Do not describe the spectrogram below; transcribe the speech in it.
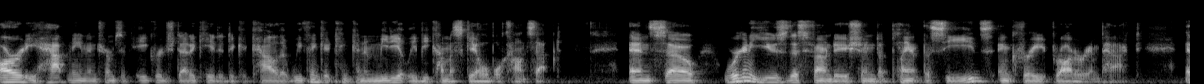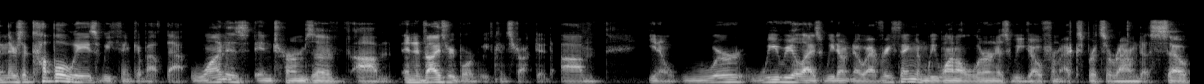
already happening in terms of acreage dedicated to cacao that we think it can, can immediately become a scalable concept. And so we're going to use this foundation to plant the seeds and create broader impact. And there's a couple ways we think about that. One is in terms of um, an advisory board we've constructed. Um, you know, we're we realize we don't know everything, and we want to learn as we go from experts around us. So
